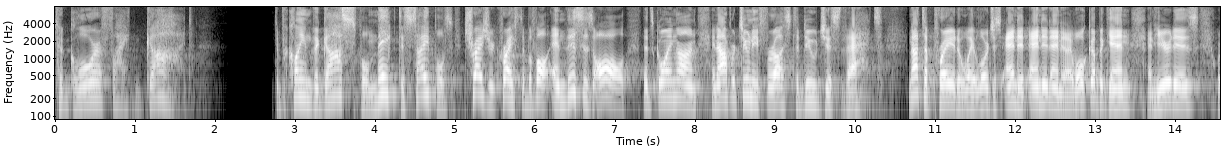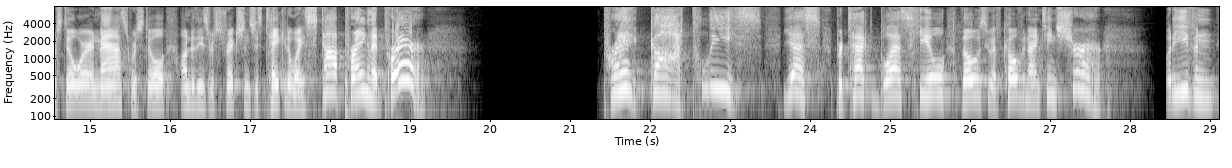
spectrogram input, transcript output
To glorify God, to proclaim the gospel, make disciples, treasure Christ above all. And this is all that's going on an opportunity for us to do just that. Not to pray it away. Lord, just end it, end it, end it. I woke up again, and here it is. We're still wearing masks. We're still under these restrictions. Just take it away. Stop praying that prayer. Pray, God, please. Yes, protect, bless, heal those who have COVID 19, sure. But even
